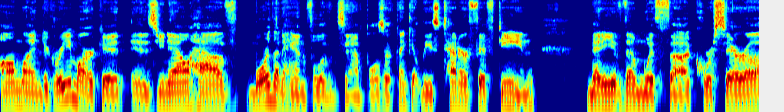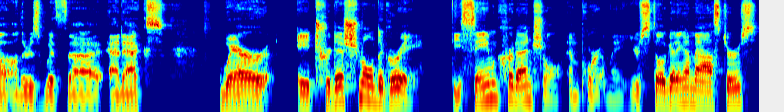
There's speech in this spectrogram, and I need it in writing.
online degree market is you now have more than a handful of examples, I think at least 10 or 15, many of them with uh, Coursera, others with uh, edX, where a traditional degree, the same credential, importantly, you're still getting a master's,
